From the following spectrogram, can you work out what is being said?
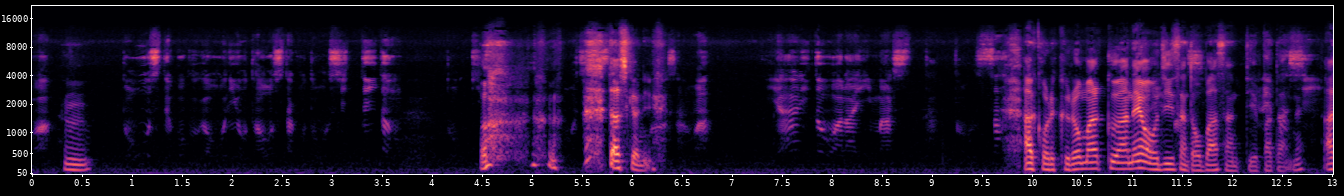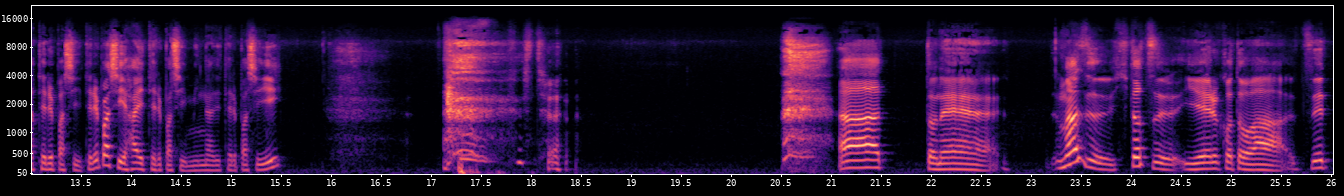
はうん。確かにあさんはやりと笑いましたとさあ、これ黒幕はね、おじいさんとおばあさんっていうパターンね。あ、テレパシー。テレパシー。はい、テレパシー。みんなでテレパシー。あーっとね、まず一つ言えることは、絶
